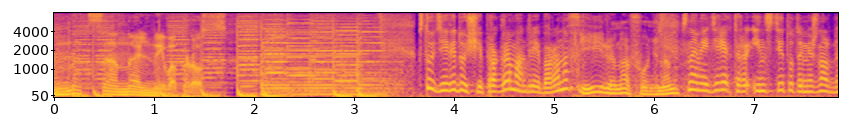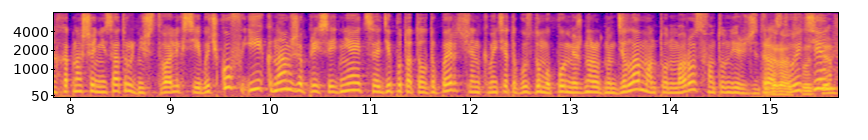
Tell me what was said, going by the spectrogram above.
«Национальный вопрос» студии ведущие программы Андрей Баранов. И Елена Афонина. С нами директор Института международных отношений и сотрудничества Алексей Бычков. И к нам же присоединяется депутат ЛДПР, член Комитета Госдумы по международным делам Антон Морозов. Антон Юрьевич, здравствуйте. здравствуйте.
